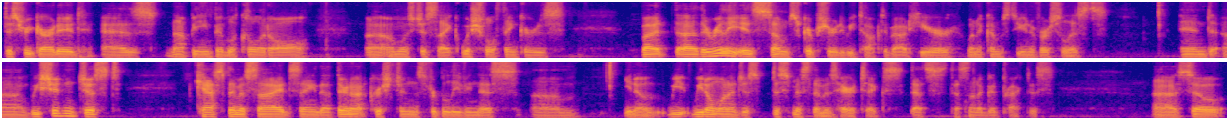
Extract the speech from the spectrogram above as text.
disregarded as not being biblical at all, uh, almost just like wishful thinkers. But uh, there really is some scripture to be talked about here when it comes to universalists. And uh, we shouldn't just cast them aside, saying that they're not Christians for believing this. Um, you know, we we don't want to just dismiss them as heretics. That's that's not a good practice. Uh, so,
